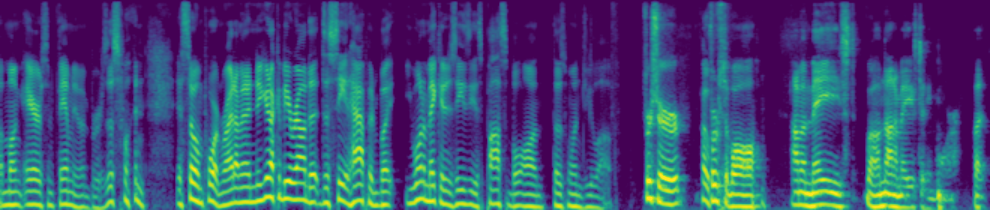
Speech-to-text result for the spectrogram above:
among heirs and family members. This one is so important, right? I mean, you're not going to be around to, to see it happen, but you want to make it as easy as possible on those ones you love. For sure. Hopefully. First of all, I'm amazed. Well, I'm not amazed anymore, but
